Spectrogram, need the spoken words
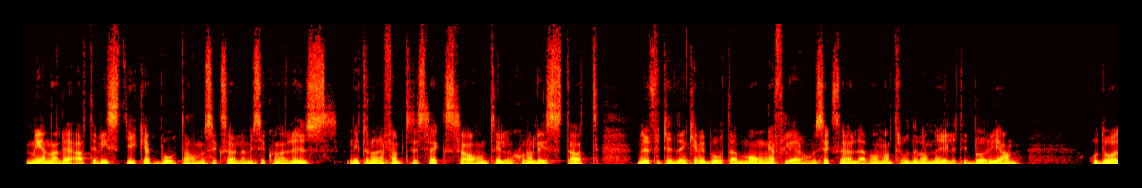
menade att det visst gick att bota homosexuella med psykoanalys. 1956 sa hon till en journalist att nu för tiden kan vi bota många fler homosexuella än vad man trodde var möjligt i början. Och då,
